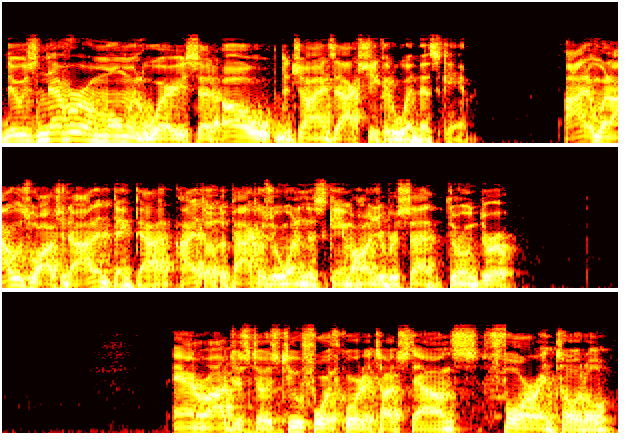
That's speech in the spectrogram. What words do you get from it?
there was never a moment where you said, "Oh, the Giants actually could win this game." I when I was watching it, I didn't think that. I thought the Packers were winning this game 100% through and through. Aaron Rodgers throws two fourth quarter touchdowns, four in total.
